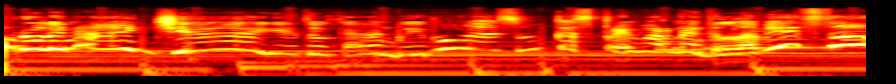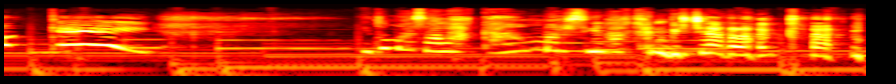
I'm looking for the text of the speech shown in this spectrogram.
obrolin aja gitu kan. Bu ibu nggak suka spray warna gelap it's okay. Itu masalah kamar silahkan bicarakan.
